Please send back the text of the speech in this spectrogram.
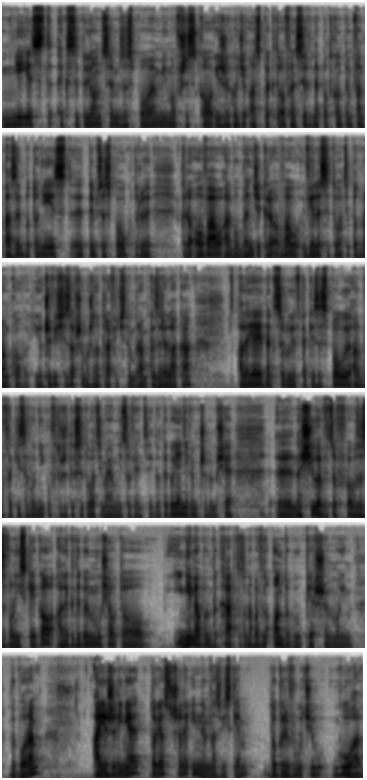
nie jest ekscytującym zespołem mimo wszystko, jeżeli chodzi o aspekty ofensywne pod kątem fantazy, bo to nie jest e, typ zespołu, który kreował albo będzie kreował wiele sytuacji podbramkowych. I oczywiście zawsze można trafić tę bramkę z relaka, ale ja jednak celuję w takie zespoły albo w takich zawodników, którzy tych sytuacji mają nieco więcej. Dlatego ja nie wiem, czy bym się e, na siłę wycofywał ze Zwolińskiego, ale gdybym musiał to i nie miałbym Beckharta, to na pewno on by był pierwszym moim wyborem. A jeżeli nie, to ja strzelę innym nazwiskiem. Do gry wrócił Gual.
